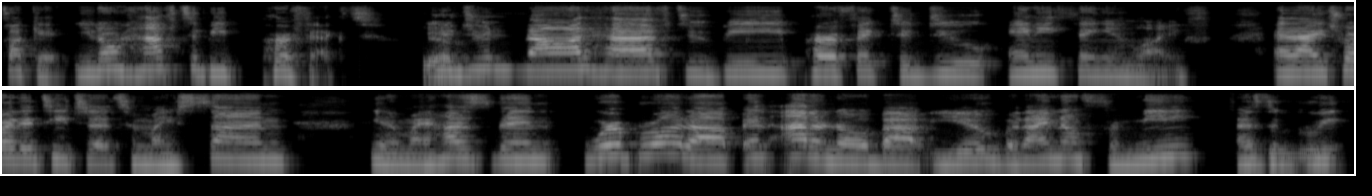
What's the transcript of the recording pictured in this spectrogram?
fuck it. You don't have to be perfect. You do not have to be perfect to do anything in life. And I try to teach that to my son, you know, my husband. We're brought up, and I don't know about you, but I know for me as a Mhm. Greek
